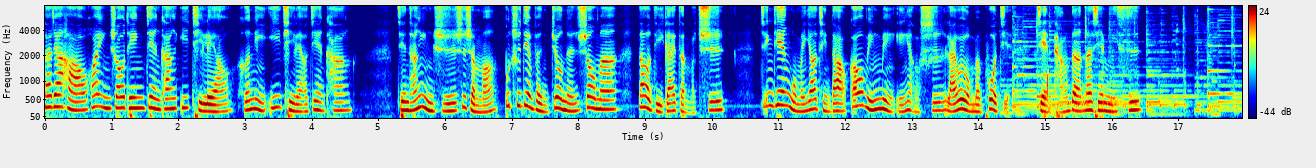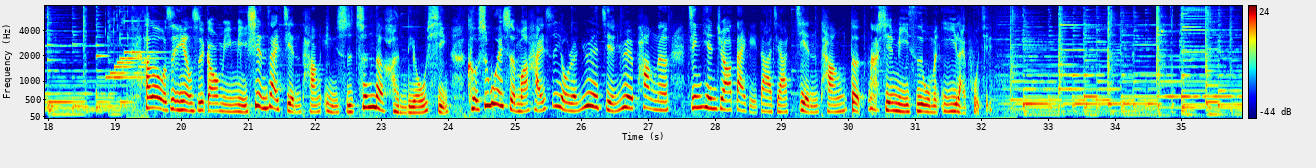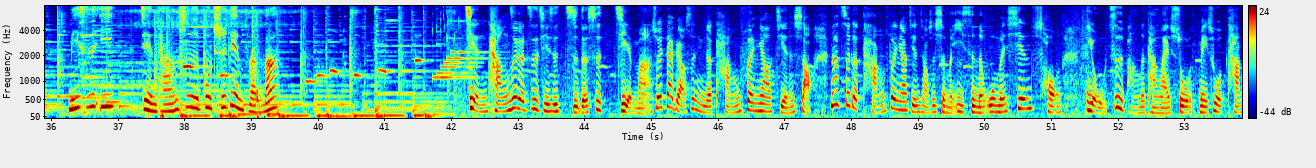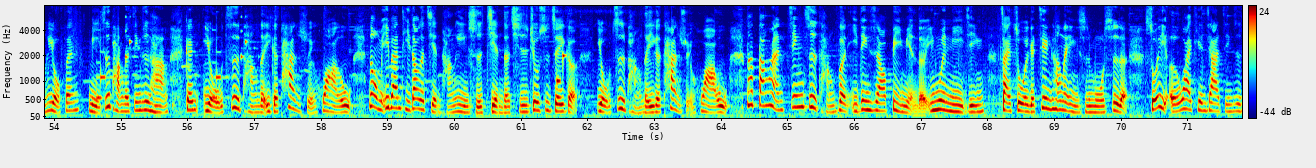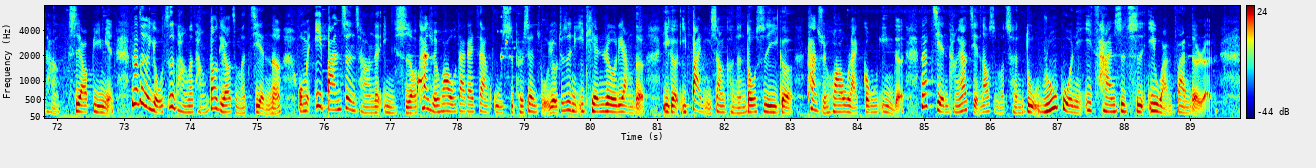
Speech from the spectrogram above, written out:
大家好，欢迎收听健康一起聊，和你一起聊健康。减糖饮食是什么？不吃淀粉就能瘦吗？到底该怎么吃？今天我们邀请到高敏敏营养师来为我们破解减糖的那些迷思。我是营养师高敏敏。现在减糖饮食真的很流行，可是为什么还是有人越减越胖呢？今天就要带给大家减糖的那些迷思，我们一一来破解。迷思一：减糖是不吃淀粉吗？减糖这个字其实指的是减嘛，所以代表是你的糖分要减少。那这个糖分要减少是什么意思呢？我们先从有字旁的糖来说，没错，糖有分米字旁的精制糖跟有字旁的一个碳水化合物。那我们一般提到的减糖饮食，减的其实就是这个。有字旁的一个碳水化合物，那当然精致糖分一定是要避免的，因为你已经在做一个健康的饮食模式了，所以额外添加精致糖是要避免。那这个有字旁的糖到底要怎么减呢？我们一般正常人的饮食哦，碳水化合物大概占五十 percent 左右，就是你一天热量的一个一半以上，可能都是一个碳水化合物来供应的。那减糖要减到什么程度？如果你一餐是吃一碗饭的人，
